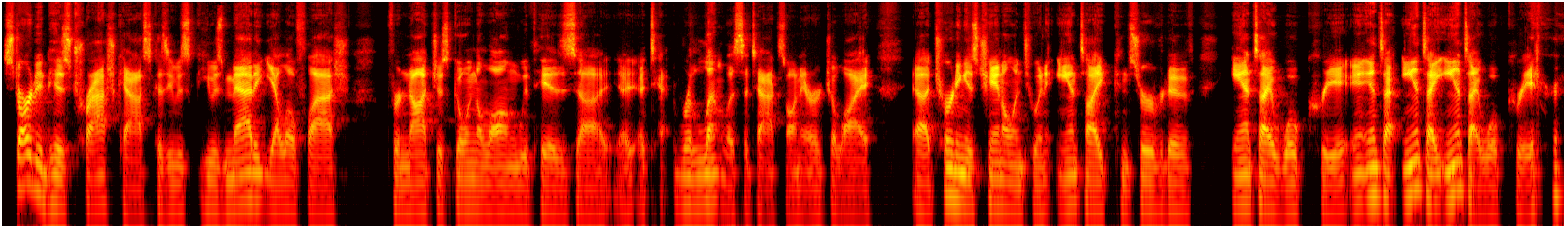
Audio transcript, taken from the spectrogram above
started his trash cast because he was he was mad at Yellow Flash for not just going along with his uh, relentless attacks on Eric July, uh, turning his channel into an anti-conservative anti woke create anti anti anti woke creator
